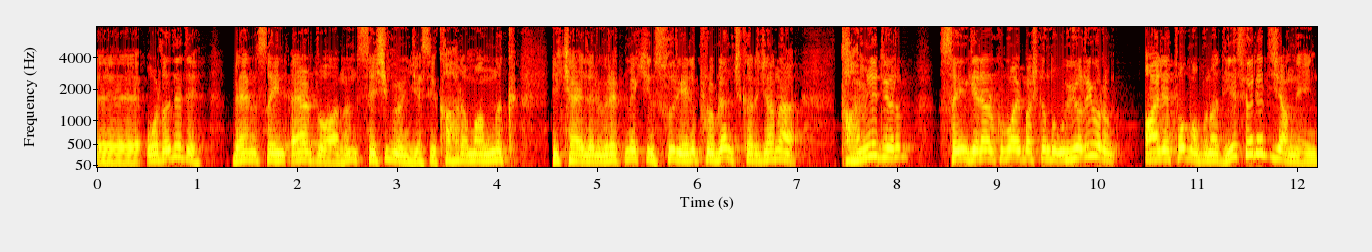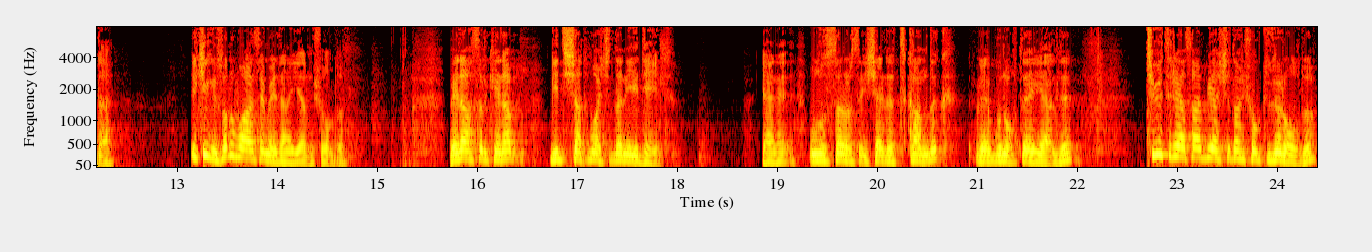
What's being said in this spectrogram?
E, orada dedi ben Sayın Erdoğan'ın seçim öncesi kahramanlık hikayeleri üretmek için Suriyeli problem çıkaracağına tahmin ediyorum. Sayın Genelkurmay Başkanı da uyarıyorum. Alet olma buna diye söyledi canlı yayında. İki gün sonra bu hadise meydana gelmiş oldu. Velhasıl kelam gidişat bu açıdan iyi değil. Yani uluslararası işlerde tıkandık ve bu noktaya geldi. Twitter yasağı bir açıdan çok güzel oldu.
